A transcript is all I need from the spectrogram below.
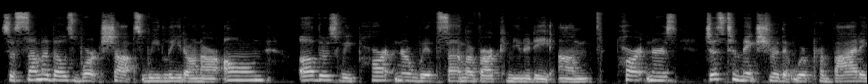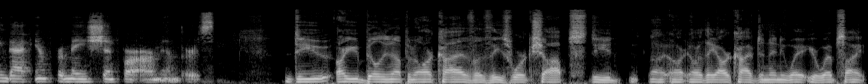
So some of those workshops we lead on our own, Others, we partner with some of our community um, partners just to make sure that we're providing that information for our members. Do you are you building up an archive of these workshops? Do you are, are they archived in any way at your website?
